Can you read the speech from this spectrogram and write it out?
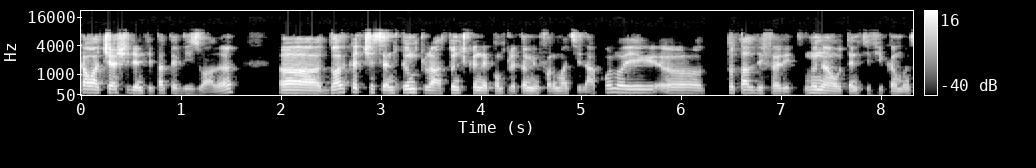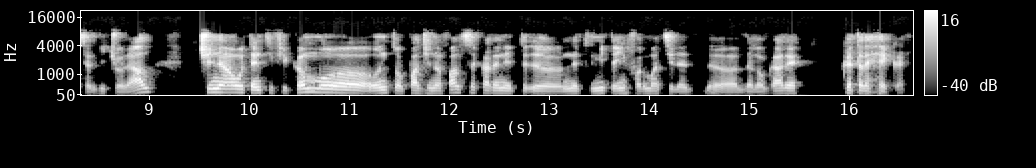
au aceeași identitate vizuală, uh, doar că ce se întâmplă atunci când ne completăm informațiile acolo e uh, total diferit. Nu ne autentificăm în serviciu real, ci ne autentificăm uh, într-o pagină falsă care ne, uh, ne trimite informațiile de, uh, de logare către hackeri.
